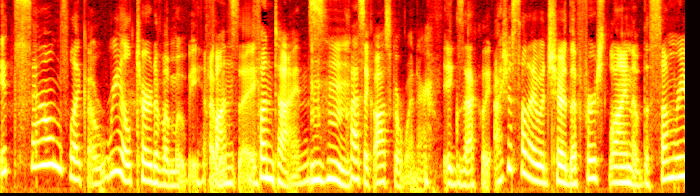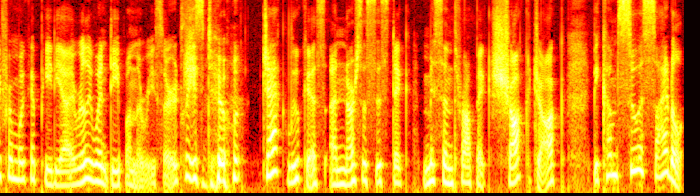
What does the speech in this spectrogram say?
it sounds like a real turd of a movie, I Fun, would say. fun times. Classic Oscar winner. Exactly. I just thought I would share the first line of the summary from Wikipedia. I really went deep on the research. Please do. Jack Lucas, a narcissistic, misanthropic shock jock, becomes suicidal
